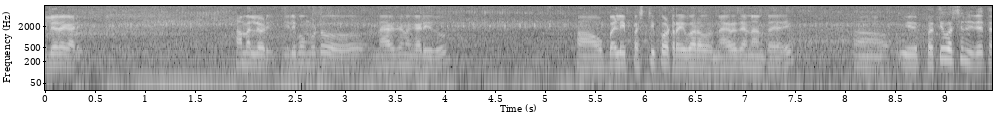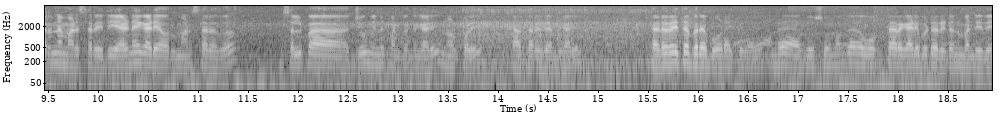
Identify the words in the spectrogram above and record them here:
ಇಲ್ಲಿರ ಗಾಡಿ. ಆಮೇಲೆ ನೋಡಿ, ಇಲ್ಲಿ ಬಂದ್ಬಿಟ್ಟು ನಾಗರಾಜನ ಗಾಡಿ ಇದು. ಹುಬ್ಬಳ್ಳಿ ಫಸ್ಟ್ ಡಿಪೋ ಡ್ರೈವರ್ ಅವರು, ನಾಗರಾಜಣ್ಣ ಅಂತ ಹೇಳಿ. ಈ ಪ್ರತಿ ವರ್ಷ ಇದೇ ಥರನೇ ಮಾಡಿಸ್ತಾರೆ. ಇದು ಎರಡನೇ ಗಾಡಿ ಅವರು ಮಾಡಿಸ್ತಾ ಅದು ಸ್ವಲ್ಪ ಜೂಮ್ ಹಿಂದಕ್ಕೆ ಮಾಡ್ಕೊತೀನಿ ಗಾಡಿ, ನೋಡ್ಕೊಳ್ಳಿ ಯಾವ ಥರ ಇದೆ ಅಂತ ಗಾಡಿ. ತಡರೈತ ಬೇರೆ ಬೋರ್ಡ್ ಹಾಕಿದ್ದಾರೆ. ಅಂದರೆ ಅದು ಶಿವಮೊಗ್ಗ ಹೋಗ್ತಾ ಗಾಡಿ ಬಿಟ್ಟು ರಿಟರ್ನ್ ಬಂದಿದೆ.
